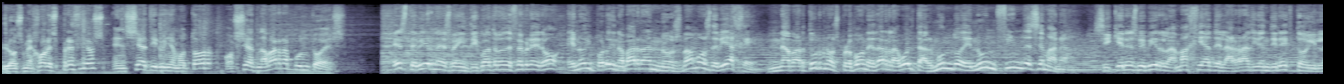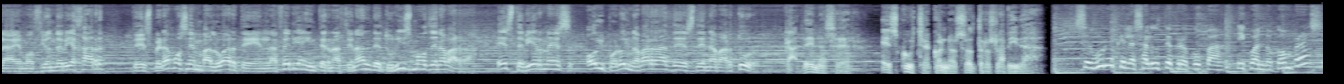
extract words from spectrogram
Los mejores precios en SEAT Iruña Motor o SEATnavarra.es. Este viernes 24 de febrero, en Hoy por Hoy Navarra, nos vamos de viaje. Navartur nos propone dar la vuelta al mundo en un fin de semana. Si quieres vivir la magia de la radio en directo y la emoción de viajar, te esperamos en Baluarte, en la Feria Internacional de Turismo de Navarra. Este viernes, Hoy por Hoy Navarra desde Navartur. Cadena Ser. Escucha con nosotros la vida. Seguro que la salud te preocupa. ¿Y cuando compras?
